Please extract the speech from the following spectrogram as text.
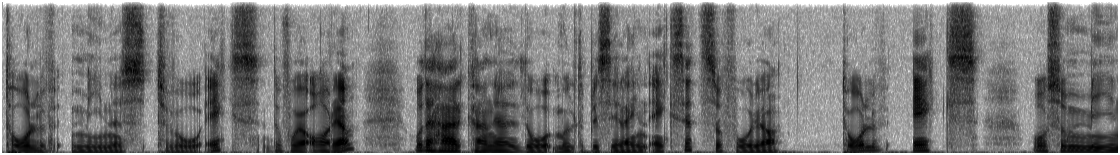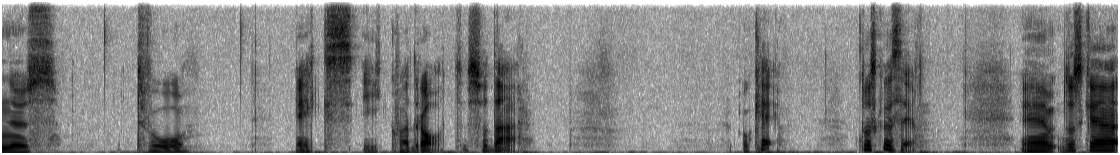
12 minus 2x. Då får jag arean. Och det här kan jag då multiplicera in x så får jag 12x och så minus 2x i kvadrat. Sådär. Okej, okay. då ska vi se. Ehm, då ska jag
